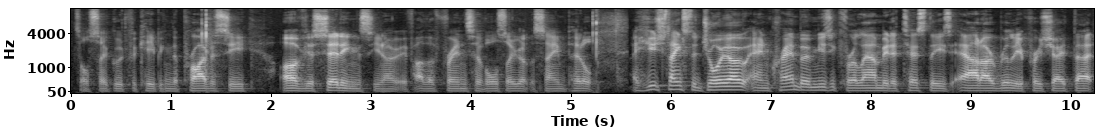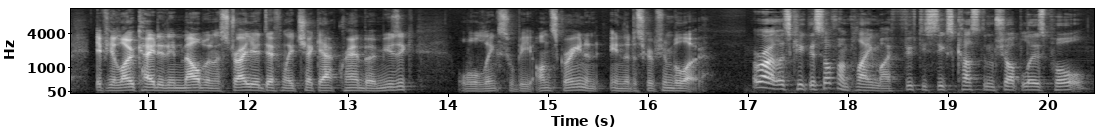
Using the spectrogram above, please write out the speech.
It's also good for keeping the privacy of your settings, you know, if other friends have also got the same pedal. A huge thanks to Joyo and Cranbourne Music for allowing me to test these out. I really appreciate that. If you're located in Melbourne, Australia, definitely check out Cranbourne Music. All links will be on screen and in the description below. All right, let's kick this off. I'm playing my 56 Custom Shop Les Paul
